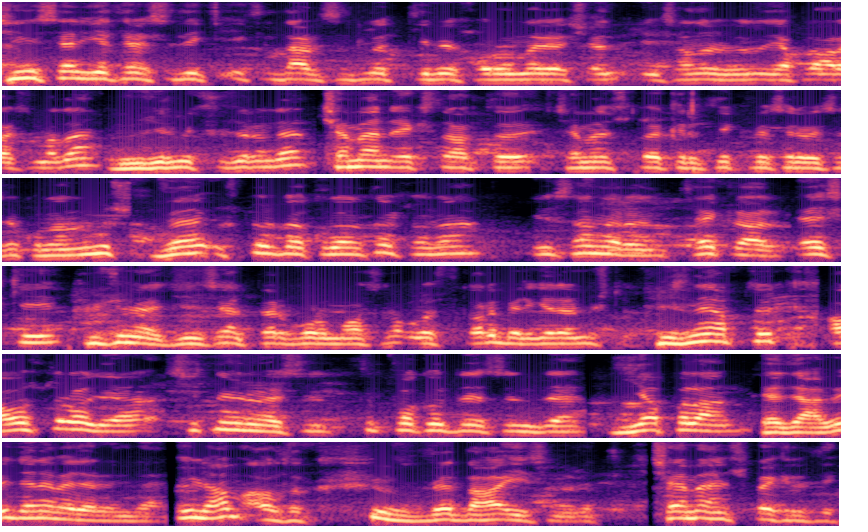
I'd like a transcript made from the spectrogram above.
cinsel yetersizlik, iktidarsızlık gibi sorunlar yaşayan insanlar üzerinde yapılan araştırmada 120 kişi üzerinde çemen ekstraktı, çemen süperkritik vesaire vesaire kullanılmış ve 3-4 ay kullandıktan sonra insanların tekrar eski gücüne, cinsel performansına ulaştıkları belgelenmiştir. Biz ne yaptık? Avustralya Sydney Üniversitesi Tıp Fakültesi'nde yapılan tedavi denemelerinden ilham aldık ve daha iyisini ürettik. Çemen süperkritik.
